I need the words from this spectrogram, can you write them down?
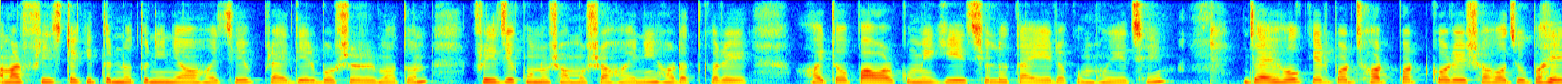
আমার ফ্রিজটা কিন্তু নতুনই নেওয়া হয়েছে, প্রায় দেড় বছরের মতন। ফ্রিজে কোনো সমস্যা হয়নি, হঠাৎ করে হয়তো পাওয়ার কমে গিয়েছিল, তাই এরকম হয়েছে। যাই হোক, এরপর ঝটপট করে সহজ উপায়ে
